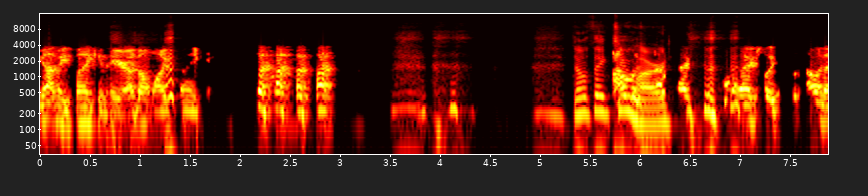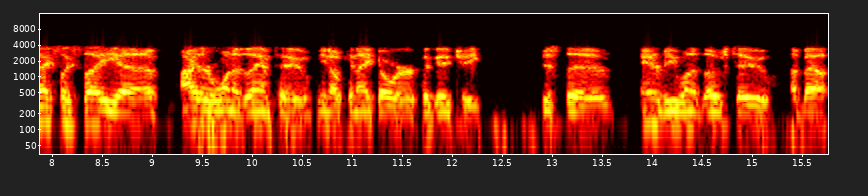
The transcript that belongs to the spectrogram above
got me thinking here. I don't like thinking. don't think too would, hard. I would actually, I would actually say uh, either one of them two. You know, Kaneko or Higuchi. Just to interview one of those two about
